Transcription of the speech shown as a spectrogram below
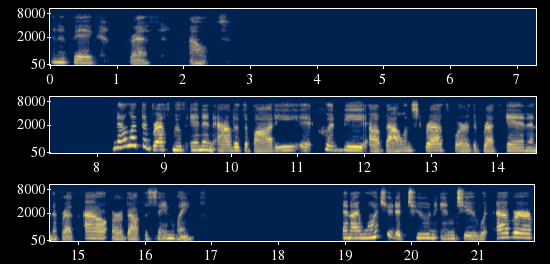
and a big breath out. Now let the breath move in and out of the body. It could be a balanced breath where the breath in and the breath out are about the same length. And I want you to tune into whatever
